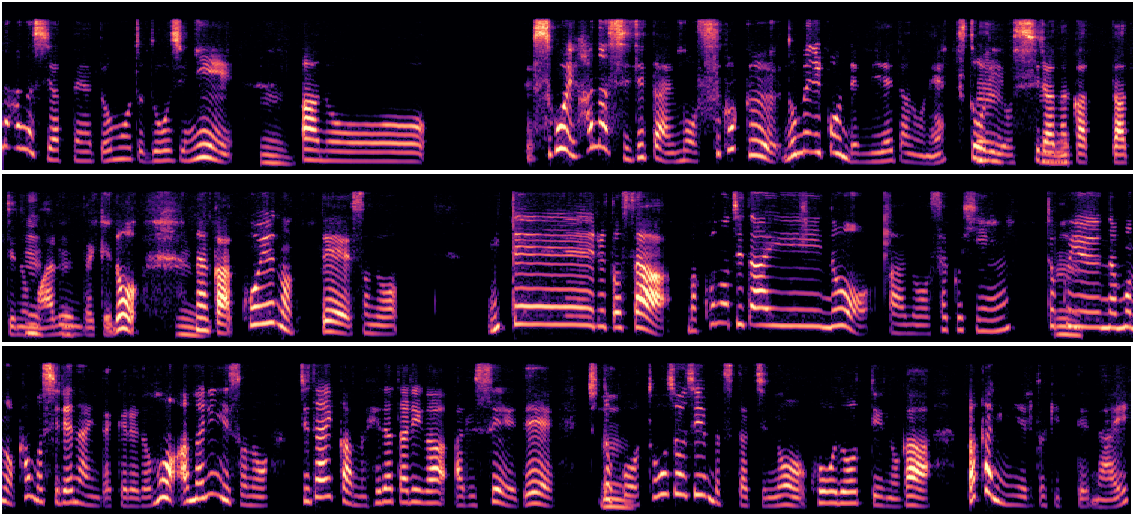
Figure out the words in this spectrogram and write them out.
な話やったんやと思うと同時にうん。あのーすごい話自体もすごくのめり込んで見れたのね。ストーリーを知らなかったっていうのもあるんだけど、うん。なんかこういうのってその見てるとさ、まあ、この時代のあの作品特有なものかもしれないんだけれども、あまりにその時代間の隔たりがあるせいでちょっとこう、登場人物たちの行動っていうのがバカに見える時ってない？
